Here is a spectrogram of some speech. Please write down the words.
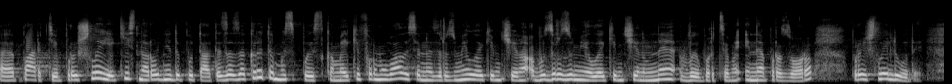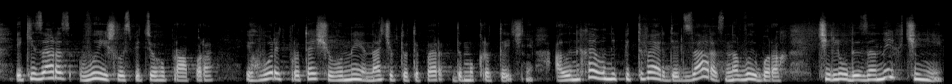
е, партії пройшли якісь народні депутати за закритими списками, які формувалися незрозуміло яким чином, або зрозуміло яким чином, не виборцями і не прозоро. Пройшли люди, які зараз вийшли з під цього прапора і говорять про те, що вони, начебто, тепер демократичні. Але нехай вони підтвердять зараз на виборах, чи люди за них, чи ні.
